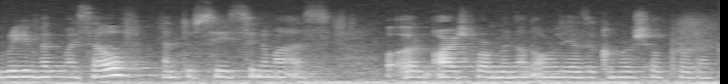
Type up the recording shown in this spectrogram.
reinvent myself and to see cinema as an art form and not only as a commercial product.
